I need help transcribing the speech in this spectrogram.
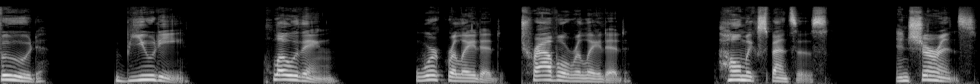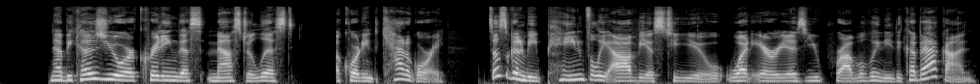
food, beauty, clothing, work related, travel related, home expenses, insurance. Now, because you're creating this master list according to category, it's also going to be painfully obvious to you what areas you probably need to cut back on.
